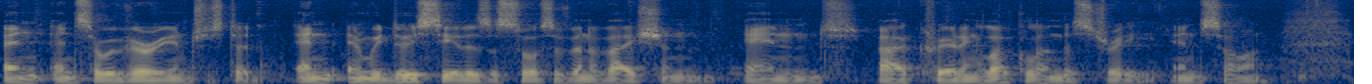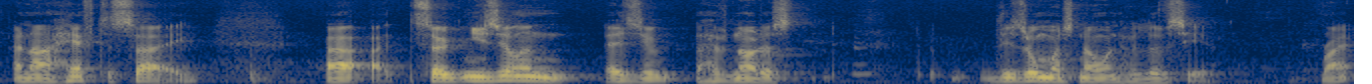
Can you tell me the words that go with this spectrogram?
and and so we're very interested, and and we do see it as a source of innovation and uh, creating local industry and so on. And I have to say, uh, so New Zealand, as you have noticed, there's almost no one who lives here right?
